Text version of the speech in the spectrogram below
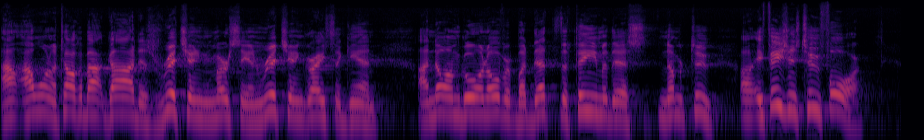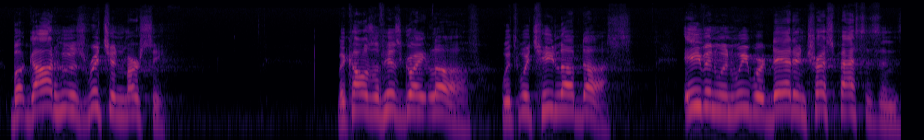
I, I want to talk about God as rich in mercy and rich in grace again. I know I'm going over, but that's the theme of this. Number two, uh, Ephesians 2 4. But God, who is rich in mercy, because of his great love with which he loved us, even when we were dead in trespasses and,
